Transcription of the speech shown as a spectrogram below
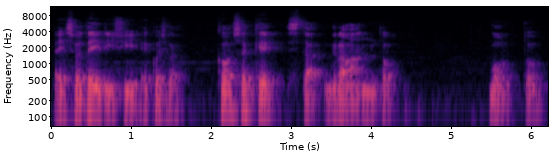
esoterici e così via, cosa che sta gravando molto.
